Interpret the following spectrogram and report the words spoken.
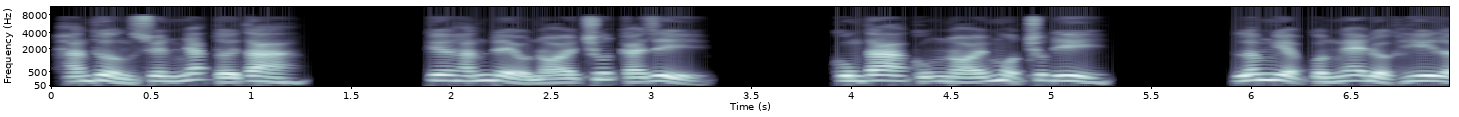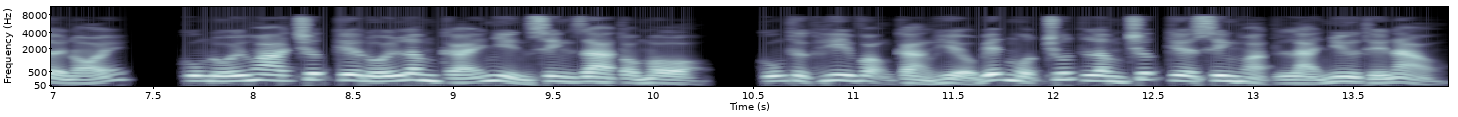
Hắn thường xuyên nhắc tới ta. kia hắn đều nói chút cái gì? Cùng ta cũng nói một chút đi. Lâm nghiệp còn nghe được Hy lời nói, cũng đối hoa trước kia đối lâm cái nhìn sinh ra tò mò, cũng thực hy vọng càng hiểu biết một chút lâm trước kia sinh hoạt là như thế nào.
